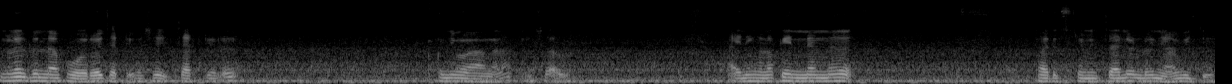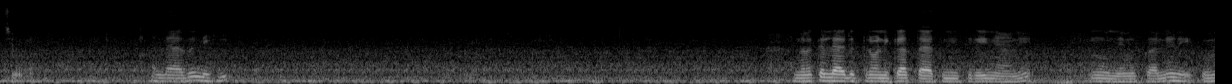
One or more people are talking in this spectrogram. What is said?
നിങ്ങളിതെല്ലാം അപ്പോൾ ഓരോ ചട്ടി പക്ഷേ ചട്ടികൾ കുഞ്ഞ് വാങ്ങണം ഇൻഷാല്ല അതിന് നിങ്ങളൊക്കെ ഇന്നൊന്ന് പരിശ്രമിച്ചാലേ പരിശ്രമിച്ചാലുള്ളൂ ഞാൻ വിജയിച്ചോളൂ. അല്ലാതെ നെഹി നിങ്ങൾക്കെല്ലാവരും ഇത്ര മണിക്ക് അത്താഴത്തിന് വെച്ചിട്ട് ഞാൻ മൂന്നേ മുക്കാലിന് എണീക്കും.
